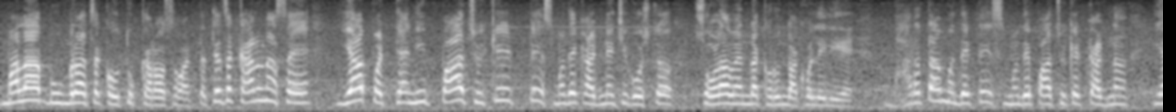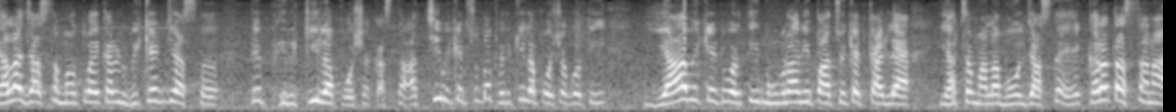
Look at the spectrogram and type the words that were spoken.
मला बुमराचं कौतुक करावंसं वाटतं. त्याचं कारण असं आहे या पठ्ठ्यांनी पाच विकेट टेस्टमध्ये काढण्याची गोष्ट सोळाव्यांदा करून दाखवलेली आहे. भारतामध्ये टेस्टमध्ये पाच विकेट काढणं याला जास्त महत्त्व आहे कारण विकेट जे असतं ते फिरकीला पोषक असतं. आजची विकेटसुद्धा फिरकीला पोषक होती. या विकेटवरती बुमरानी पाच विकेट काढल्या. ह्याचं मला मोल जास्त आहे. हे करत असताना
